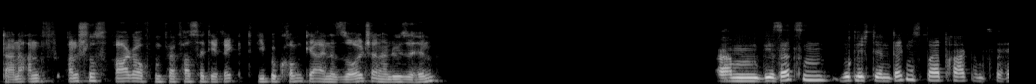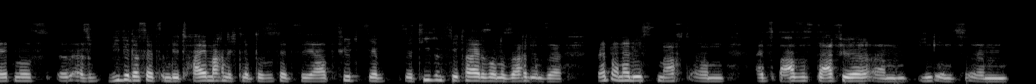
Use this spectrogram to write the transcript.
Da eine An Anschlussfrage auf dem Verfasser direkt. Wie bekommt ihr eine solche Analyse hin? Ähm, wir setzen wirklich den Deckungsbeitrag ins Verhältnis, äh, also wie wir das jetzt im Detail machen, ich glaube, das ist jetzt sehr, führt sehr, sehr tief ins Detail, das ist auch eine Sache, die unser Webanalyst macht. Ähm, als Basis dafür ähm, dient uns ähm,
